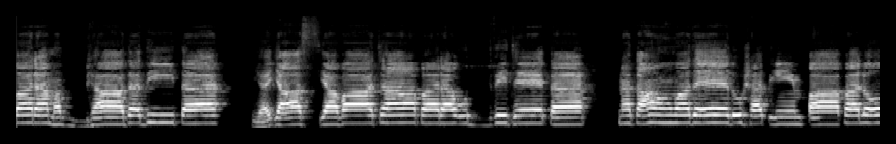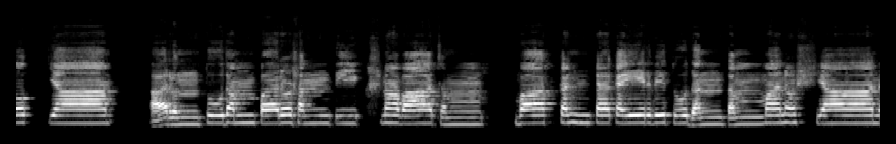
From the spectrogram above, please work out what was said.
परमभ्याददीत ययास्य वाचा पर उद्विजेत न ताम् वदेदुषतीम् पापलोक्याम्। अरुन्तुदम् परुषम् तीक्ष्णवाचम् वाक्कण्टकैर्वितुदन्तम् मनुष्यान्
